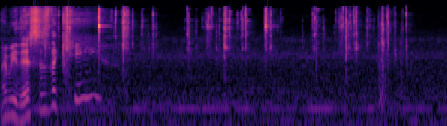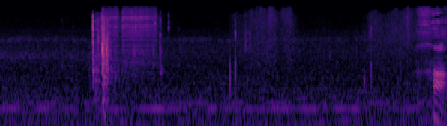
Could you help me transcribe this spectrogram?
Maybe this is the key? Huh.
